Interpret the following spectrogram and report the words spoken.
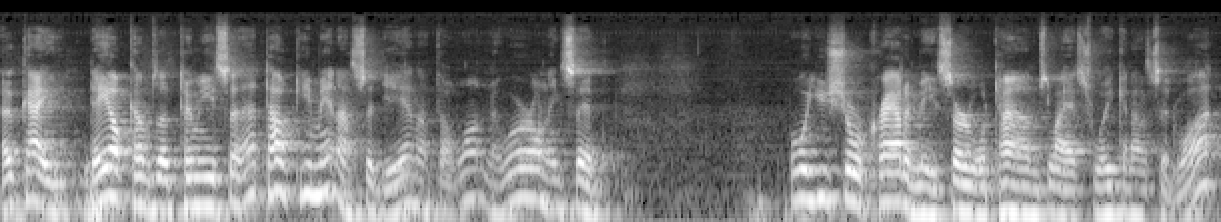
Okay, Dale comes up to me, he said, I talked to you man. I said, yeah. And I thought, what in the world? And he said, Boy, you sure crowded me several times last week. And I said, What?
